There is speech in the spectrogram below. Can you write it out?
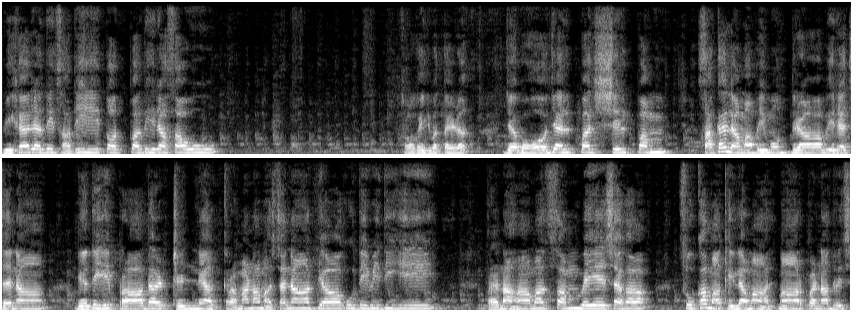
വിഹരതി സതീ ത്വത്പതിരസൗ ശ്ലോകം ഇരുപത്തേഴ്. ജപോജൽപശില്പം സകലമഭിമുദ്രാവിരചന. ഗതി പ്രാദക്ഷിണ്യക്രമണമശനാദ്യാഹുതിവിധി. പ്രണാമസംവേശ സുഖമഖിലമാത്മാർപ്പണദൃശ.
